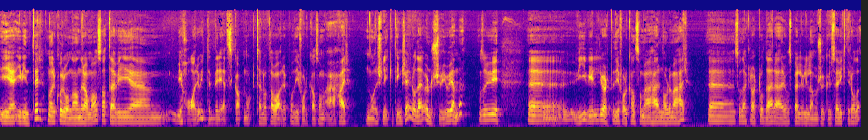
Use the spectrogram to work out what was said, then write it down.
i, i vinter, når koronaen ramma oss, at vi, vi har jo ikke beredskap nok til å ta vare på de folka som er her når slike ting skjer, og det ønsker vi jo gjerne. Altså vi Eh, vi vil hjelpe de folkene som er her, når de er her. Eh, så det er klart, og der er jo, spiller jo Lillehammer sykehus en viktig rolle.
